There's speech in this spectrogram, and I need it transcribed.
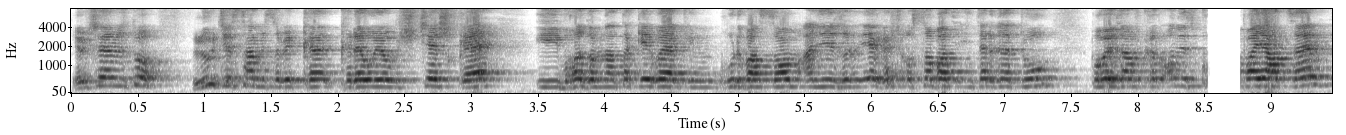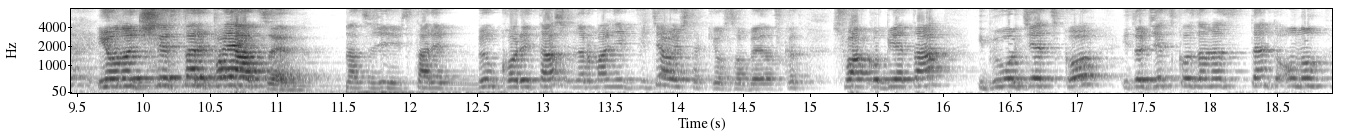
Ja myślałem, że to ludzie sami sobie kre kreują ścieżkę i wchodzą na takiego, jakim kurwa są, a nie, że jakaś osoba z internetu powie, że na przykład on jest kurwa pajacem i ono dzisiaj jest stary pajacem. Na co dzień stary był korytarz i normalnie widziałeś takie osoby, na przykład szła kobieta i było dziecko i to dziecko zamiast ten, to ono...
